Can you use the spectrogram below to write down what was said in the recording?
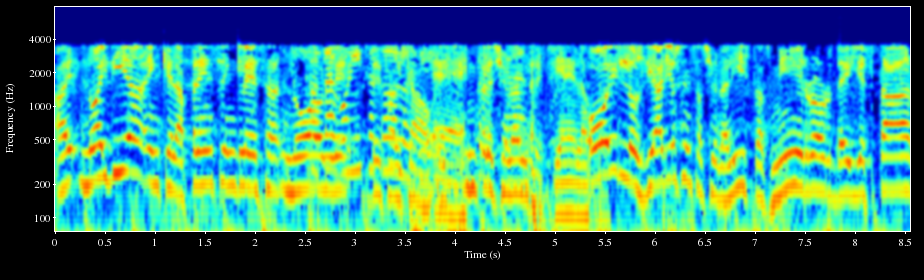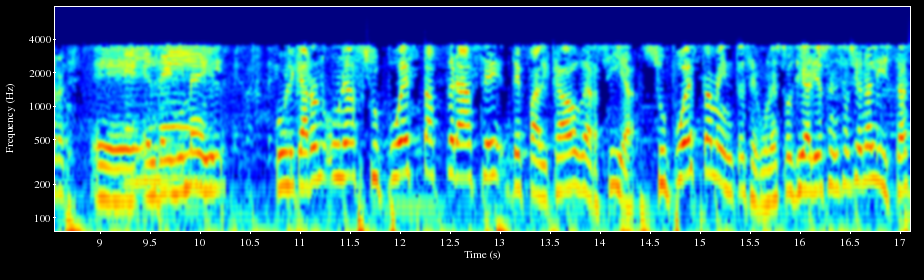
Hay- no hay día en que la prensa inglesa no hable de Falcao. Es Eh, impresionante. Hoy los diarios sensacionalistas, Mirror, Daily Star, eh, Daily el Daily Mail. Publicaron una supuesta frase de Falcao García. Supuestamente, según estos diarios sensacionalistas,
